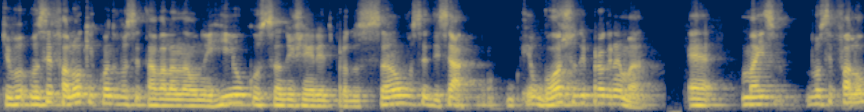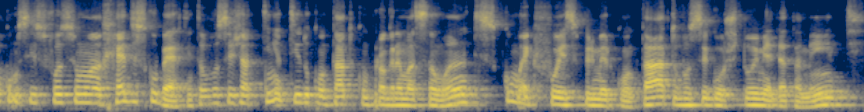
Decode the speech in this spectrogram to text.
que você falou que quando você estava lá na Unirio cursando engenharia de produção, você disse: "Ah, eu gosto de programar". É, mas você falou como se isso fosse uma redescoberta. Então você já tinha tido contato com programação antes? Como é que foi esse primeiro contato? Você gostou imediatamente?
